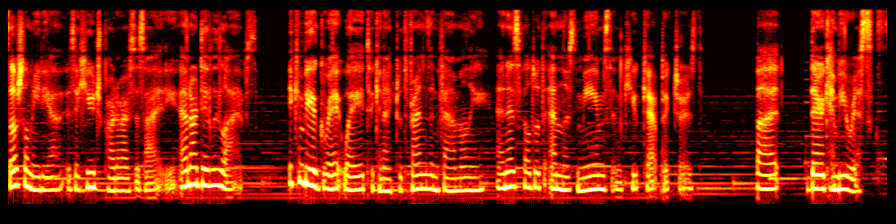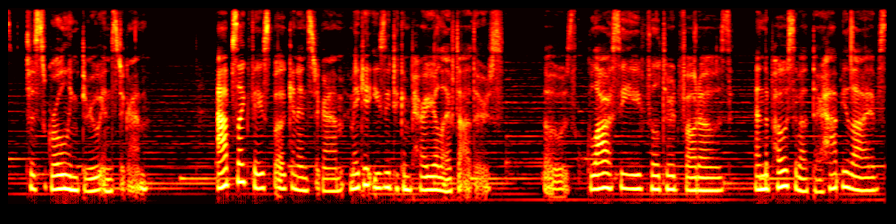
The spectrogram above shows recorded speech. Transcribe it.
Social media is a huge part of our society and our daily lives. It can be a great way to connect with friends and family and is filled with endless memes and cute cat pictures. But there can be risks to scrolling through Instagram. Apps like Facebook and Instagram make it easy to compare your life to others. Those glossy, filtered photos and the posts about their happy lives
